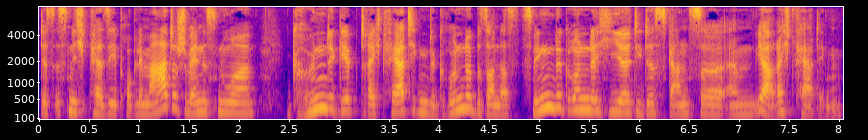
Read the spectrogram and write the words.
das ist nicht per se problematisch, wenn es nur Gründe gibt, rechtfertigende Gründe, besonders zwingende Gründe hier, die das Ganze ähm, ja, rechtfertigen.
